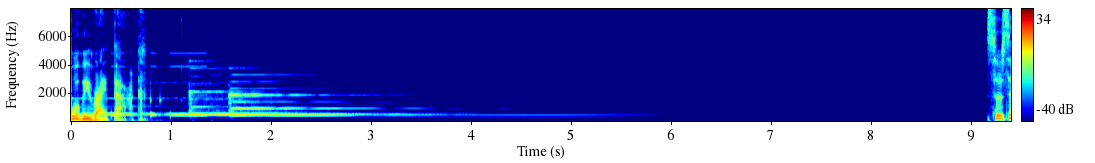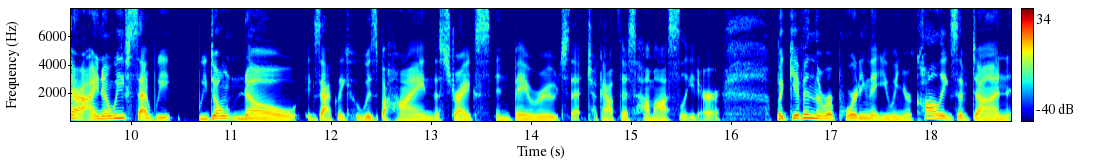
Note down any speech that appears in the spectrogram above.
We'll be right back. So, Sarah, I know we've said we, we don't know exactly who was behind the strikes in Beirut that took out this Hamas leader. But given the reporting that you and your colleagues have done,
